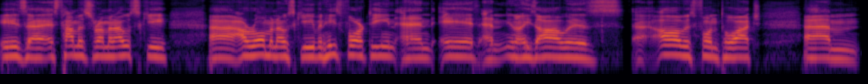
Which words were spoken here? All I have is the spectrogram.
is uh, is Tomasz Romanowski, uh, or Romanowski. Even he's fourteen and eight, and you know he's always uh, always fun to watch. Um,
